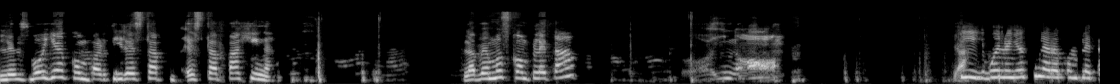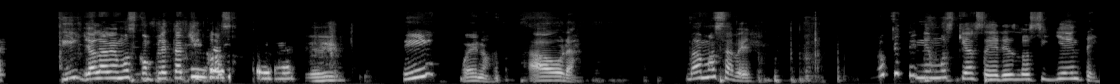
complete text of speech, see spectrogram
Les voy a compartir esta, esta página. ¿La vemos completa? Ay, no. Ya. Sí, bueno, yo sí la veo completa. ¿Sí? ¿Ya la vemos completa, chicos? Eh, ¿Sí? Bueno, ahora, vamos a ver. Lo que tenemos que hacer es lo siguiente.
